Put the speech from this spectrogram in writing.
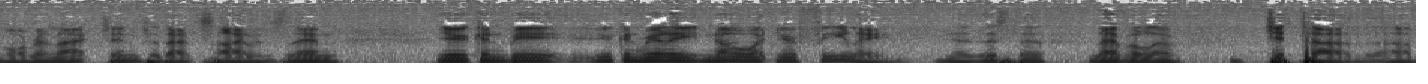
more, relax into that silence, then you can be, you can really know what you're feeling. You know, this the level of citta of,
